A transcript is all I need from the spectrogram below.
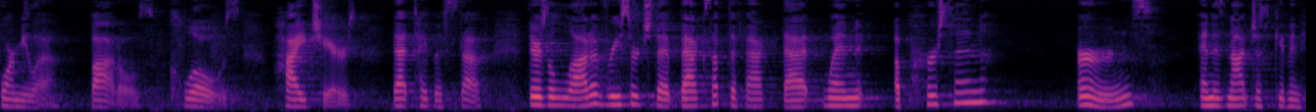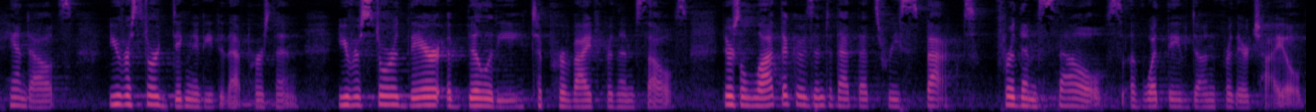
formula, bottles, clothes, high chairs, that type of stuff. There's a lot of research that backs up the fact that when a person earns and is not just given handouts, you restore dignity to that person. You restore their ability to provide for themselves. There's a lot that goes into that that's respect for themselves of what they've done for their child.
